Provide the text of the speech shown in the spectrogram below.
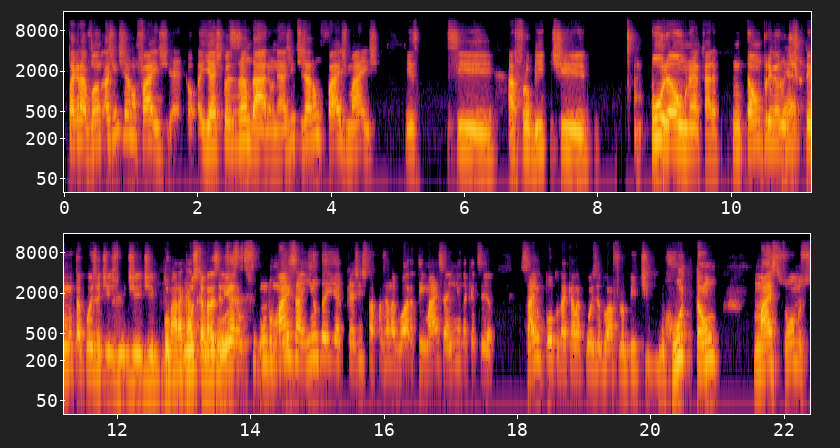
está gravando. A gente já não faz, e as coisas andaram, né? A gente já não faz mais esse afrobeat purão, né, cara? Então, o primeiro é. disco tem muita coisa de, de, de, de música brasileira, o segundo mais ainda, e o que a gente está fazendo agora tem mais ainda, quer dizer, sai um pouco daquela coisa do afrobeat rutão, mas somos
